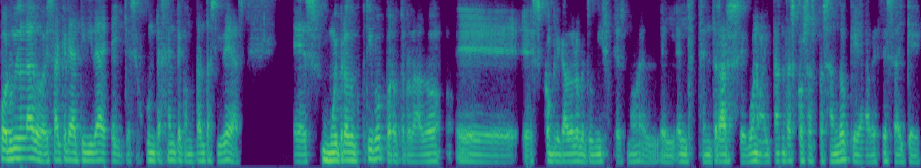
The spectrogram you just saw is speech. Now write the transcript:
por un lado, esa creatividad y que se junte gente con tantas ideas es muy productivo, por otro lado, eh, es complicado lo que tú dices, ¿no? El, centrarse. Bueno, hay tantas cosas pasando que a veces hay que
